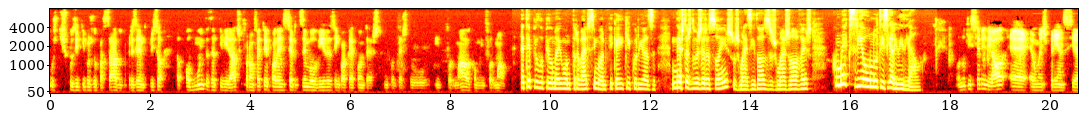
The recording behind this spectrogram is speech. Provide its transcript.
os, dispositivos do passado, do presente, por isso houve muitas atividades que foram feitas e podem ser desenvolvidas em qualquer contexto, em contexto informal como informal. Até pelo, pelo meio onde trabalho, Simone, fiquei aqui curiosa. Nestas duas gerações, os mais idosos, os mais jovens, como é que seria o noticiário ideal? O noticiário ideal é, é uma experiência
